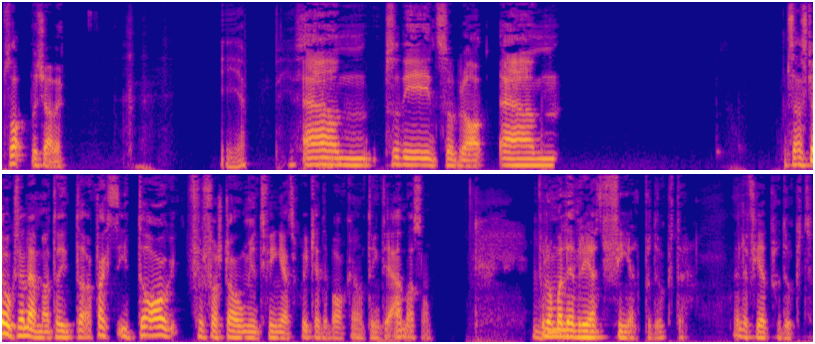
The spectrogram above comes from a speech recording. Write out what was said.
så, nu kör vi. Japp, just det. Um, så det är inte så bra. Um, sen ska jag också nämna att jag faktiskt idag för första gången tvingas skicka tillbaka någonting till Amazon. För de har mm. levererat fel produkter. Eller fel produkt.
